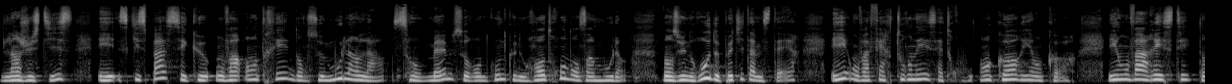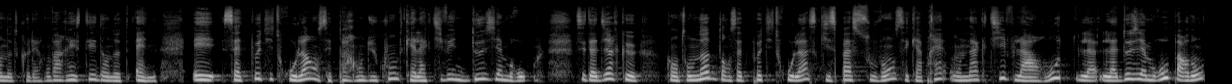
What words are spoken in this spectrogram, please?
de l'injustice. Et ce qui se passe, c'est qu'on va entrer dans ce moulin-là sans même se rendre compte que nous rentrons dans un moulin, dans une roue de petit hamster. Et on va faire tourner cette roue encore et encore. Et on va rester dans notre colère, on va rester dans notre haine. Et cette petite roue-là, on s'est pas rendu compte qu'elle activait une deuxième roue. C'est-à-dire que quand on note dans cette petite roue-là, ce qui se passe souvent, c'est qu'après, on active la, roue, la, deuxième roue pardon,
